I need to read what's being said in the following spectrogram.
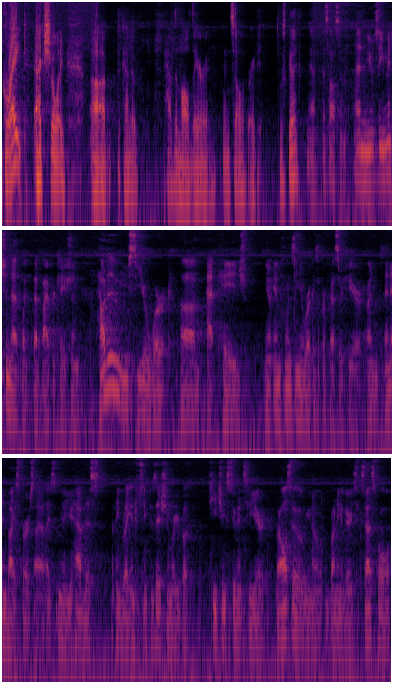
great, actually, uh, to kind of have them all there and, and celebrate it. It was good. Yeah, that's awesome. And you, so you mentioned that, like, that bifurcation. How do you see your work um, at Page, you know, influencing your work as a professor here, and, and, and vice versa? Like, you know, you have this, I think, really interesting position where you're both teaching students here, but also, you know, running a very successful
